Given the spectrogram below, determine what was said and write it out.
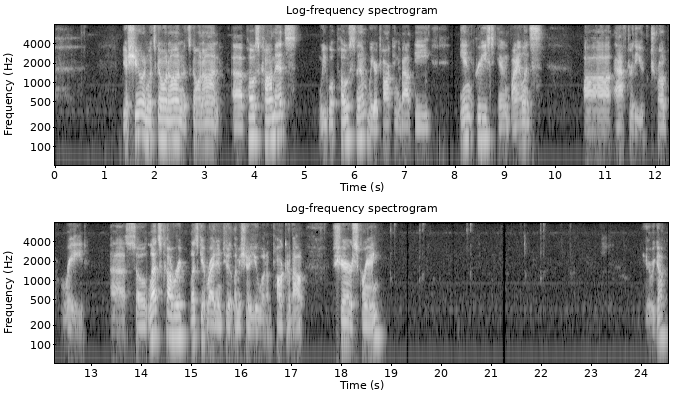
Yeshua, and what's going on? What's going on? Uh, post comments. We will post them. We are talking about the increase in violence uh, after the Trump raid. Uh, so let's cover it. Let's get right into it. Let me show you what I'm talking about. Share screen. Here we go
